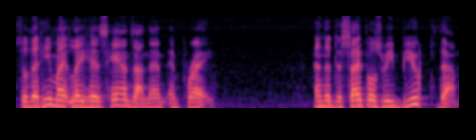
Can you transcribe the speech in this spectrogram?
so that he might lay his hands on them and pray. And the disciples rebuked them.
